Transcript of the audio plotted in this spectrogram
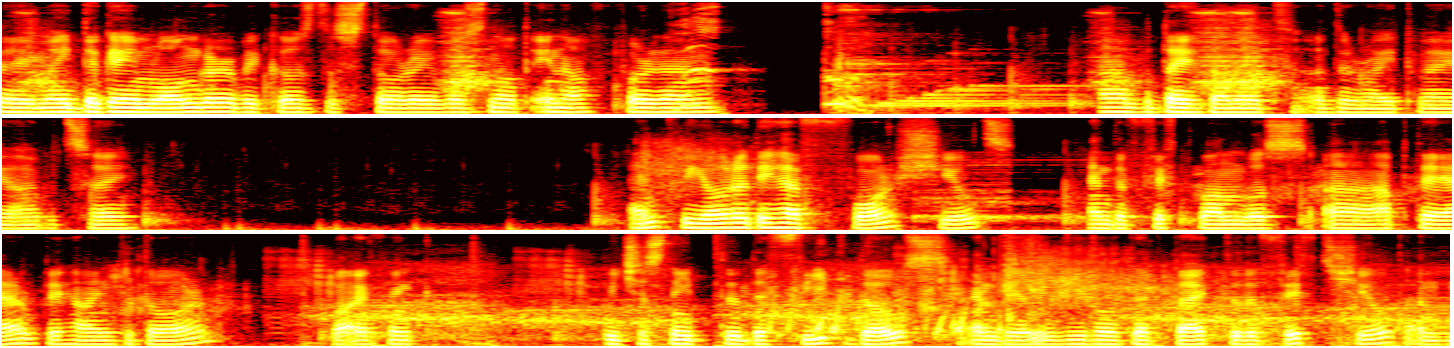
They made the game longer because the story was not enough for them. Uh, but they've done it the right way, I would say. And we already have four shields, and the fifth one was uh, up there behind the door. So I think we just need to defeat those, and then we will get back to the fifth shield, and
